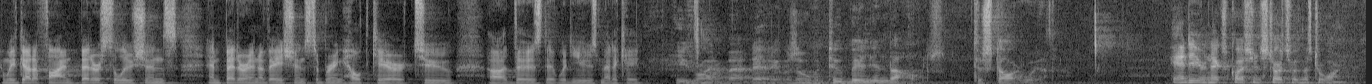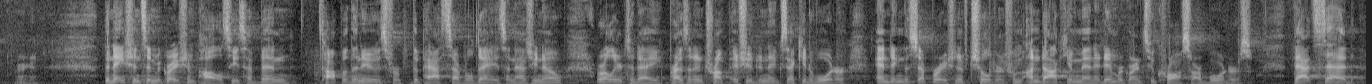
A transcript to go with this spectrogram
and we've got to find better solutions and better innovations to bring health care to uh, those that would use Medicaid. He's right about that. It was over $2 billion to start with. Andy, your next question starts with Mr. Warren. Very good. The nation's immigration policies have been top of the news for the past several days. And as you know, earlier today, President Trump issued an executive order ending the separation of children from undocumented immigrants who cross our borders. That said,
